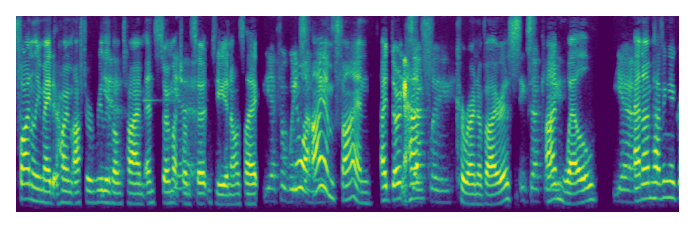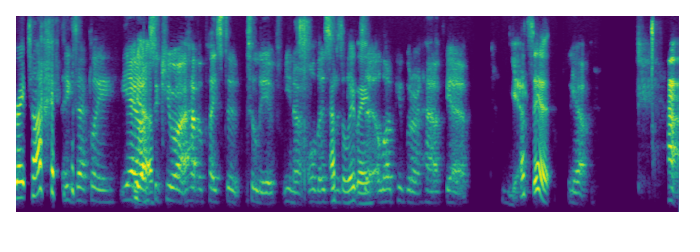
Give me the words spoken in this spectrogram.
finally made it home after a really long time and so much Yeah. uncertainty. And I was like, yeah, for weeks. you know what? I am fine. I don't have exactly coronavirus. exactly. I'm well Yeah. and I'm having a great time. Exactly. Yeah, Yeah. I'm secure. I have a place to to live. You know, all those sort of Absolutely. things that a lot of people don't have. Yeah, Yeah. That's it. yeah, Uh,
